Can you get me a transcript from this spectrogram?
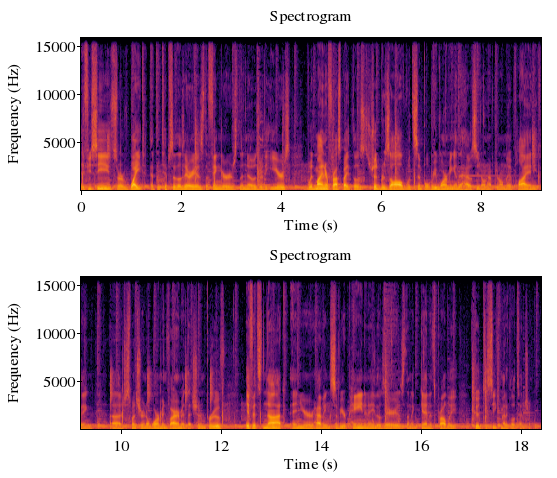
If you see sort of white at the tips of those areas, the fingers, the nose, or the ears, with minor frostbite, those should resolve with simple rewarming in the house. You don't have to normally apply anything. Uh, just once you're in a warm environment, that should improve. If it's not and you're having severe pain in any of those areas, then again, it's probably good to seek medical attention.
